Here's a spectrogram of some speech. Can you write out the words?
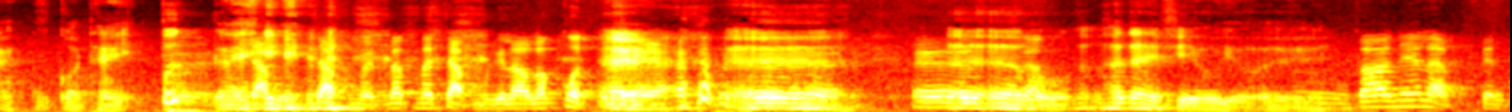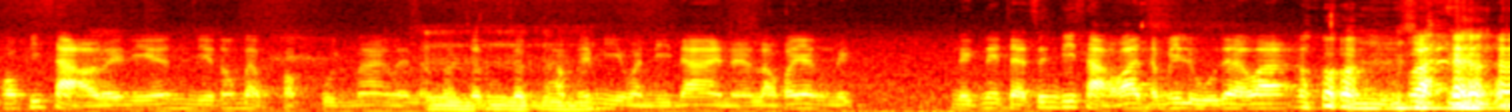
อะกูกดให้ปึ๊กอะไรจับเงี้ยจับเหมือนแบบมาจับมือเราแล้วกดไปเอเลอยอะเออเอเออเออแบผบมเข้าใจฟิลอยู่เออมก็เนี่ยแหละเป็นเพราะพี่สาวเลยนี้นี้ต้องแบบขอบคุณมากเลยแล้วก็จนอืมจนทำให้มีวันนี้ได้นะเราก็ยังนึก นึกในใจซึ่งพี่สาวอาจจะไม่รู้ด้วยว่าอืมว่าอื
